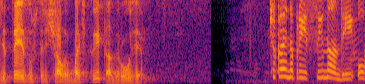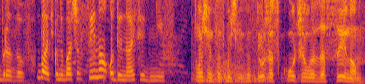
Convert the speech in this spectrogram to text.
дітей зустрічали батьки та друзі. Чекає на приїзд сина Андрій Образов. Батько не бачив сина 11 днів. Очень соскучились за сином. Дуже скучили за сином.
